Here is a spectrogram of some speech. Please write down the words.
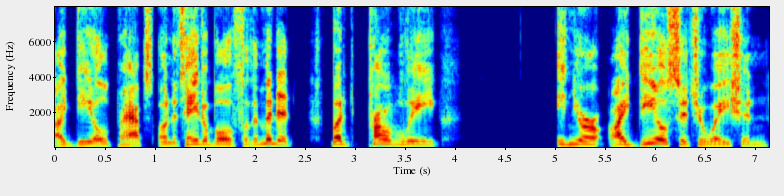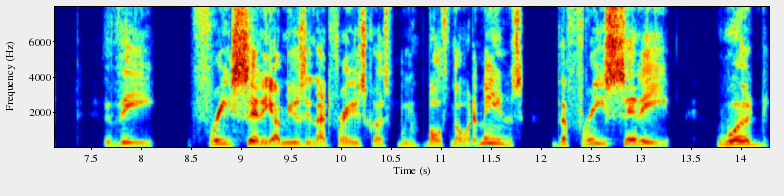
ideal, perhaps unattainable for the minute, but probably in your ideal situation, the free city, I'm using that phrase because we both know what it means, the free city would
